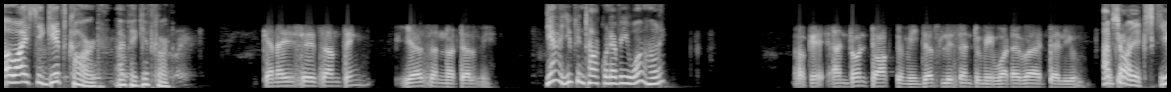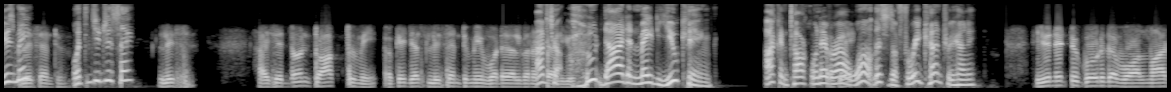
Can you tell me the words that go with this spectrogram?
Oh, I see gift card. Okay, gift card. Can I say something? Yes or no? Tell me. Yeah, you can talk whenever you want, honey. Okay, and don't talk to me. Just listen to me. Whatever I tell you. I'm Okay. sorry, excuse me? Listen to. What did you just say? Listen. I said, don't talk to me. Okay, just listen to me. What I'm gonna tell sorry. you. Who died and made you king? I can talk whenever I want. This is a free country, honey. You need to go to the Walmart.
